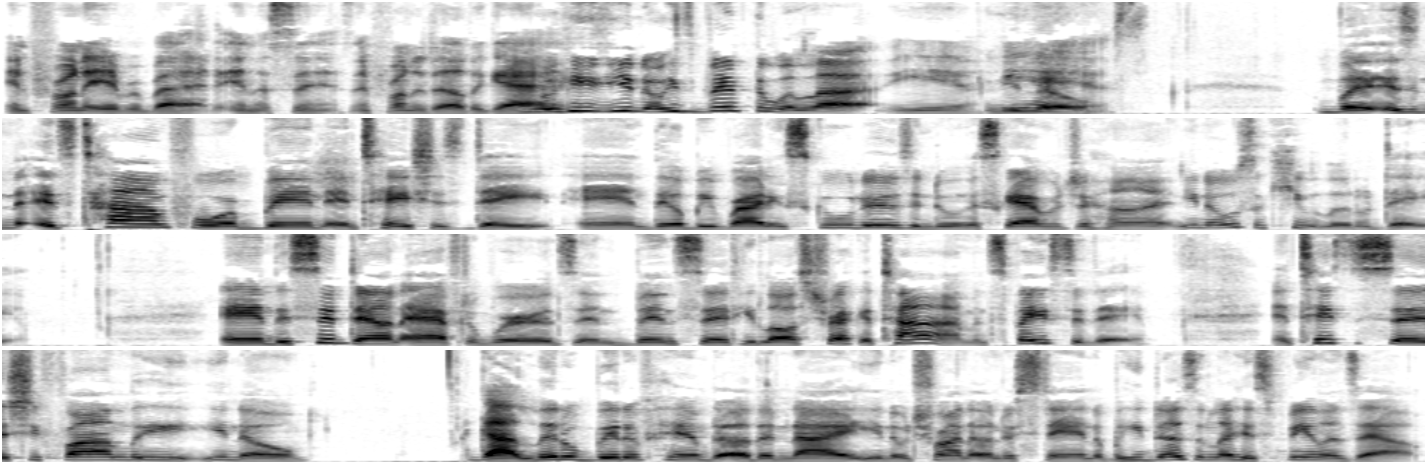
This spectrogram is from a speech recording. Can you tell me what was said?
in front of everybody. In a sense, in front of the other guys. Well, he, you know, he's been through a lot. yeah, you he know. has. But it's it's time for Ben and Tasha's date, and they'll be riding scooters and doing a scavenger hunt. You know, it's a cute little date. And they sit down afterwards, and Ben said he lost track of time and space today. And Tasha says she finally, you know, got a little bit of him the other night, you know, trying to understand him, but he doesn't let his feelings out.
